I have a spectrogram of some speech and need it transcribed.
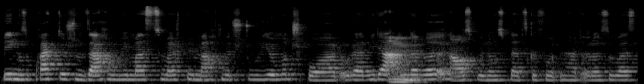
wegen so praktischen Sachen, wie man es zum Beispiel macht mit Studium und Sport oder wie der mhm. andere einen Ausbildungsplatz gefunden hat oder sowas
